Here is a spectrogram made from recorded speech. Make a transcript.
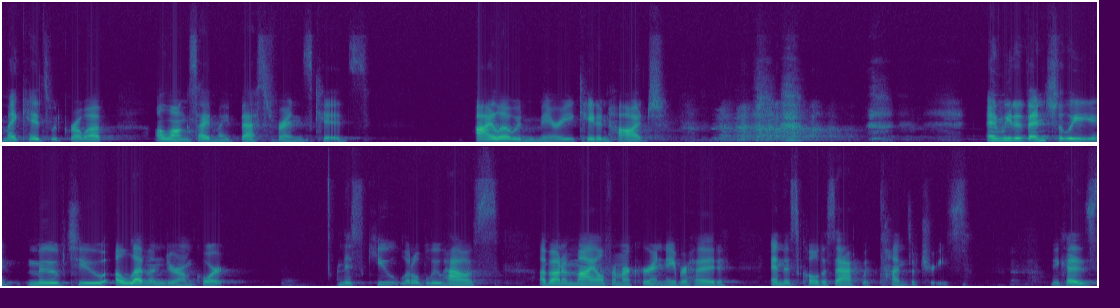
My kids would grow up alongside my best friend's kids. Isla would marry Caden Hodge. and we'd eventually move to 11 Durham Court, this cute little blue house about a mile from our current neighborhood in this cul de sac with tons of trees. Because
